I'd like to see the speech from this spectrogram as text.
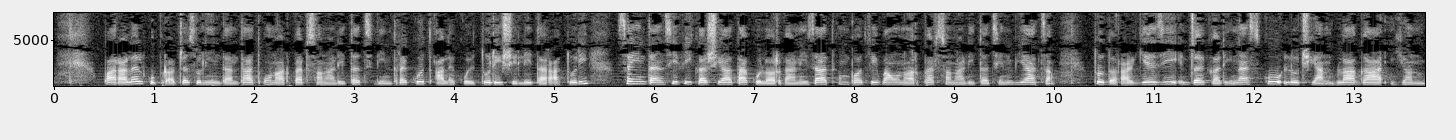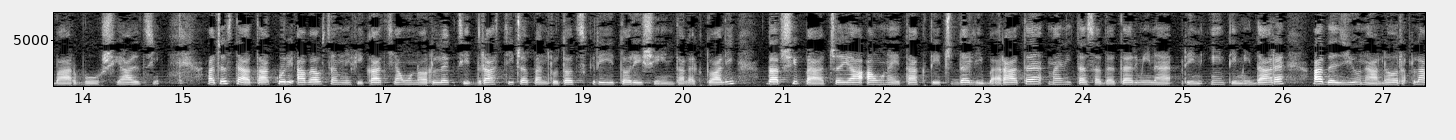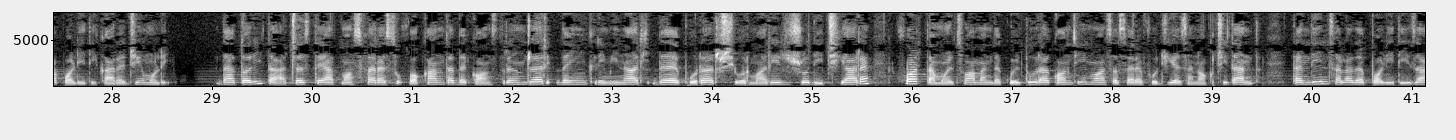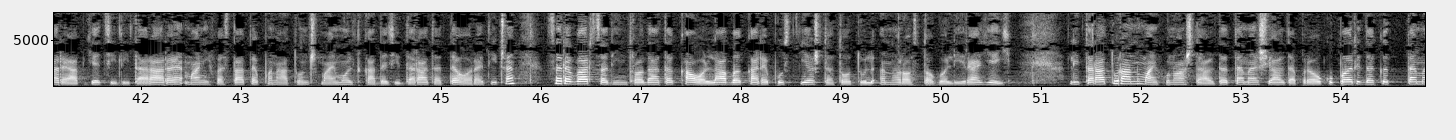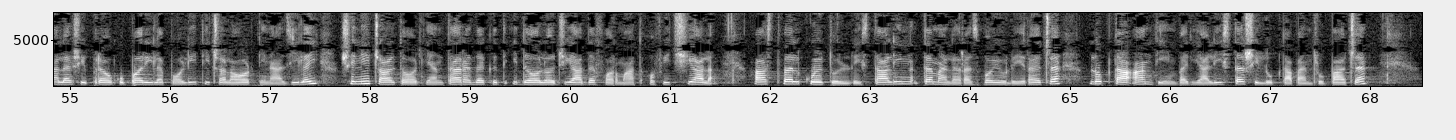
Paralel cu procesul intentat unor personalități din trecut ale culturii și literaturii, se intensifică și atacul organizat împotriva unor personalități în viață, Tudor Arghezi, Gecălinescu, Lucian Blaga, Ion Barbu și alții. Aceste atacuri aveau semnificația unor lecții drastice pentru toți scriitorii și intelectualii, dar și pe aceea a unei tactici deliberate menite să determine, prin intimidare, adeziunea lor la politica regimului. Datorită acestei atmosfere sufocante de constrângeri, de incriminări, de epurări și urmăriri judiciare, foarte mulți oameni de cultură continuă să se refugieze în Occident. Tendințele de politizare a vieții literare, manifestate până atunci mai mult ca deziderate teoretice, se revarsă dintr-o dată ca o lavă care pustiește totul în rostogolirea ei. Literatura nu mai cunoaște alte teme și alte preocupări decât temele și preocupările politice la ordinea zilei și nici altă orientare decât ideologia de format oficială. Astfel, cultul lui Stalin, temele războiului rece, lupta antiimperialistă și lupta pentru pace,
